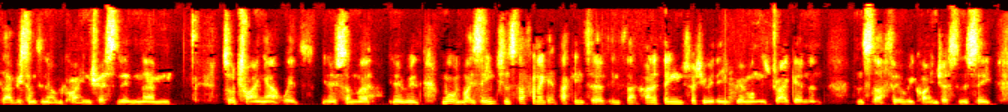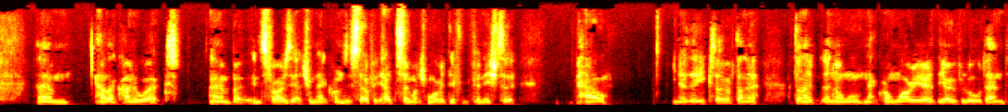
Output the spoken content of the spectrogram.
that'd be something that I'd be quite interested in. Um, sort of trying out with you know some uh, you know with more with my Tzeentch and stuff when I get back into into that kind of thing, especially with Egrim on this dragon and and stuff. It will be quite interesting to see um, how that kind of works. Um, but as far as the actual Necrons itself, it had so much more of a different finish to how you know the because I've done a I've done a, a, normal Necron warrior, the Overlord, and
